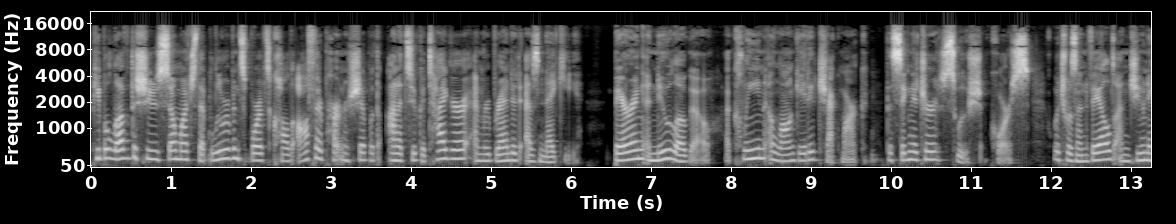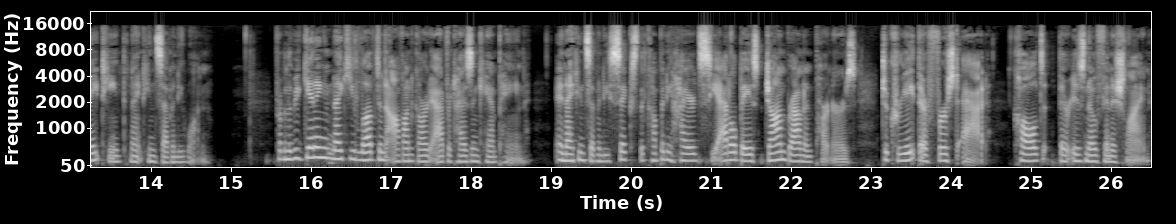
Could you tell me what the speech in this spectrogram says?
People loved the shoes so much that Blue Ribbon Sports called off their partnership with Onitsuka Tiger and rebranded as Nike, bearing a new logo, a clean, elongated checkmark, the signature swoosh, of course, which was unveiled on June 18, 1971. From the beginning, Nike loved an avant garde advertising campaign. In 1976, the company hired Seattle based John Brown and Partners to create their first ad, called There Is No Finish Line,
